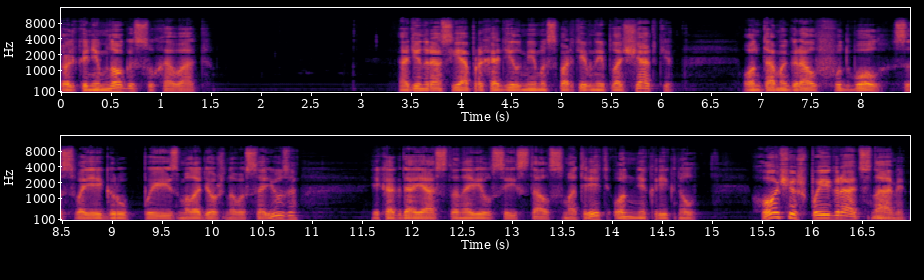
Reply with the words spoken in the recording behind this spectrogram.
только немного суховат. Один раз я проходил мимо спортивной площадки. Он там играл в футбол со своей группой из молодежного союза, и когда я остановился и стал смотреть, он мне крикнул «Хочешь поиграть с нами?»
